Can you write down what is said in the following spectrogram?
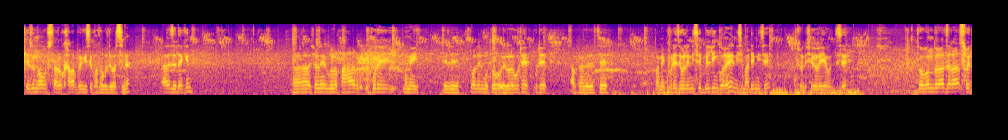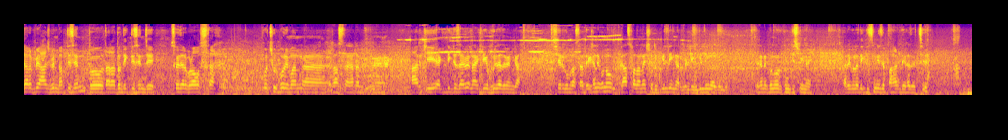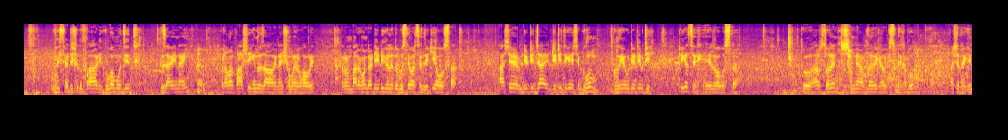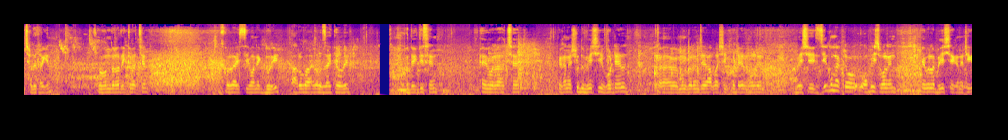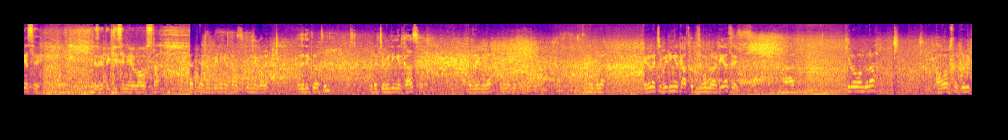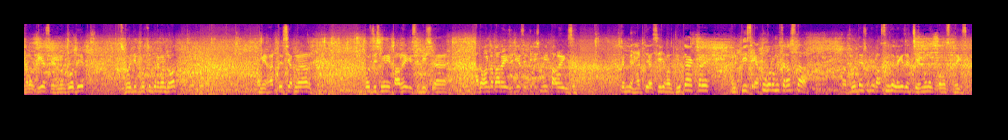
সেই জন্য অবস্থা আরও খারাপ হয়ে গেছে, কথা বলতে পারছি না। আর যে দেখেন আসলে এগুলো পাহাড় উপরে মানে এই যে টলের মতো এগুলো উঠে উঠে আপনাদের হচ্ছে মানে ঘুরে যেগুলো নিচে বিল্ডিং করে নিচে মাটির নিচে আসলে সেগুলো ইয়ে করতেছে। তো বন্ধুরা যারা সৌদি আরবে আসবেন ভাবতেছেন তো তারা তো দেখতেছেন যে সৌদি আরবের অবস্থা প্রচুর পরিমাণ রাস্তাঘাট আর, আর কি একদিকে যাবেন আর একদিকে ভুলে যাবেন গা। সেরকম রাস্তা এখানে কোনো গাছপালা নাই, শুধু বিল্ডিং আর বিল্ডিং বিল্ডিং আর বিল্ডিং এখানে কোনো ওরকম কিছুই নাই। আর এগুলো দেখতেছেন এই যে পাহাড় দেখা যাচ্ছে। ওই সাইডে শুধু পাহাড়ি কুবা মসজিদ যাই নাই। বাট আমার পাশে কিন্তু যাওয়া হয় নাই, সময়ের অভাবে। কারণ বারো ঘণ্টা ডিউটি গেলে তো বুঝতে পারছেন যে কী অবস্থা। আসে ডিউটি যায় ডিউটি থেকে এসে ঘুম ঘুম থেকে উঠে ডিউটি ঠিক আছে, এই হলো অবস্থা। তো আর চলেন, সামনে আপনাদেরকে আরও কিছু দেখাবো। পাশে থাকেন, সাথে থাকেন। তো বন্ধুরা দেখতে পাচ্ছেন, চলে আসছি অনেক দূরে আরও আরও যাইতে হবে। দেখতেছেন, এগুলো হচ্ছে, এখানে শুধু বেশি হোটেল মনে করেন যে আবাসিক হোটেল বলেন, বেশি যে কোনো একটা অফিস বলেন, এগুলো বেশি এখানে, ঠিক আছে? যে দেখতেছেন এই হলো অবস্থা। আসলে বিল্ডিংয়ের কাজ কেমনি করে? যে দেখতে পাচ্ছেন, এটা হচ্ছে বিল্ডিংয়ের কাজ। এগুলা এগুলো। এগুলা হচ্ছে বিল্ডিংয়ের কাজ করতেছে বন্ধুরা, ঠিক আছে? আর কিলো বন্ধুরা, আমার অবস্থা খুবই খারাপ, ঠিক আছে? এখানে রোদের ছয়টি প্রচুর পরিমাণ রোদ আমি হাঁটতেছি আপনার পঁচিশ মিনিট পার হয়ে গেছে, বিশ আধা ঘণ্টা পার হয়ে গেছে, ঠিক আছে? তিরিশ মিনিট পার হয়ে গেছে। এমনি হাঁটতে আসি, আমার জুতা একবারে মানে পিস এত গরম হচ্ছে রাস্তা, আমার জুতা শুধু রাস্তাতে লেগে যাচ্ছে, এমন অবস্থা হয়ে গেছে।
